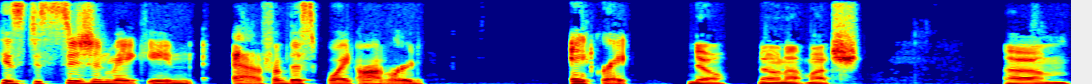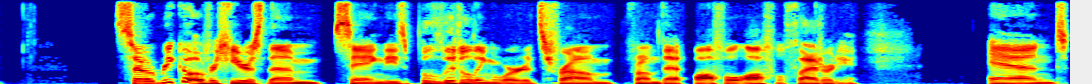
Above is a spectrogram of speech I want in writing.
his decision making uh, from this point onward ain't great. No, no, not much. Um, so Rico overhears them saying these belittling words from from that awful, awful Flaherty, and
